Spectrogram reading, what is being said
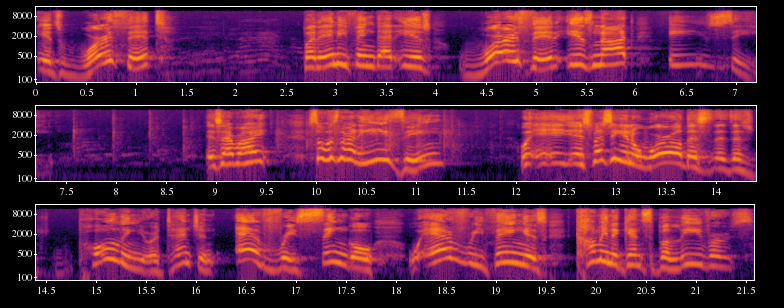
it's worth it. But anything that is worth it is not easy. Is that right? So it's not easy, especially in a world that's, that's pulling your attention every single everything is coming against believers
